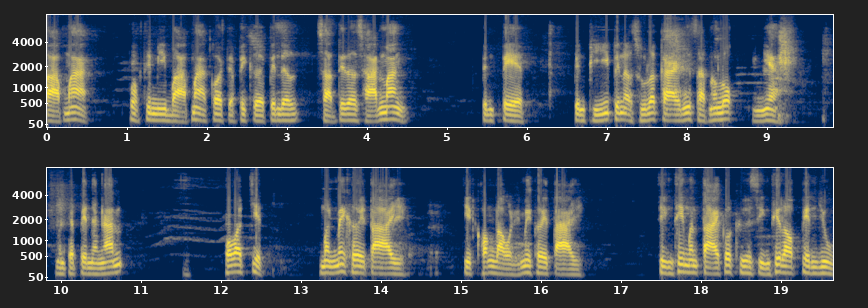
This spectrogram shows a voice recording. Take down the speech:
บาปมาก พวกที่มีบาปมากก็จะไปเกิดเป็นเสัตว์เดรัจฉานมั่ง เป็นเปรตเป็นผีเป็นอสุรกายหรือสัตว์นรกอย่างเงี้ยมันจะเป็นอย่างนั้น เพราะว่าจิตมันไม่เคยตาย จิตของเราเนี่ยไม่เคยตาย สิ่งที่มันตายก็คือสิ่งที่เราเป็นอยู่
